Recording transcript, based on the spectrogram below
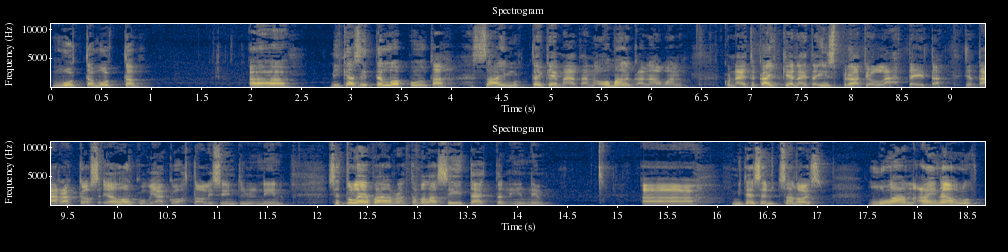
Mutta, mutta ää, mikä sitten lopulta sai mut tekemään tämän oman kanavan, kun näitä kaikkia näitä inspiraation lähteitä ja tämä rakkaus elokuvia kohta oli syntynyt, niin se tulee vaan tavallaan siitä, että niin, niin, ää, miten se nyt sanoisi, mulla on aina ollut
